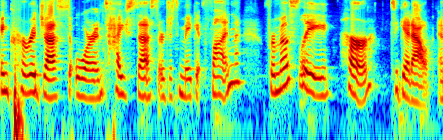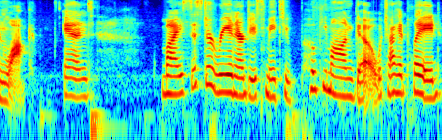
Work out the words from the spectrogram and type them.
encourage us or entice us or just make it fun for mostly her to get out and walk. And my sister reintroduced me to Pokemon Go, which I had played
